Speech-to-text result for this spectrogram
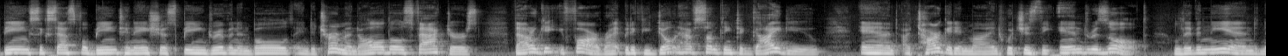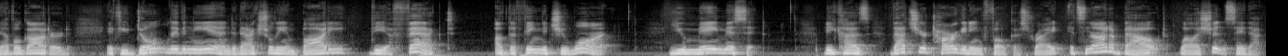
being successful, being tenacious, being driven and bold and determined, all those factors, that'll get you far, right? But if you don't have something to guide you and a target in mind, which is the end result, live in the end, Neville Goddard, if you don't live in the end and actually embody the effect of the thing that you want, you may miss it because that's your targeting focus, right? It's not about, well, I shouldn't say that.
